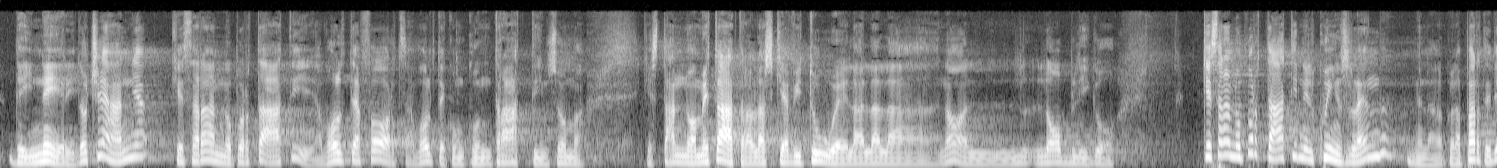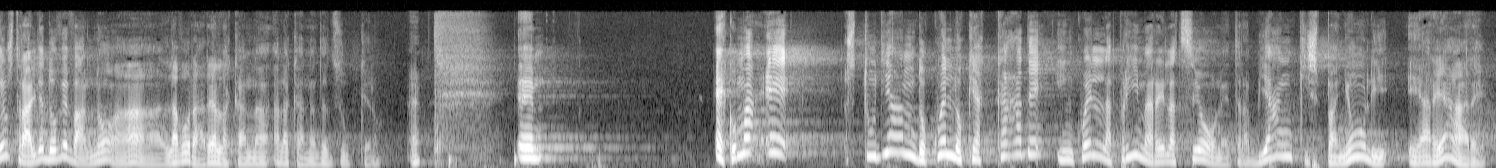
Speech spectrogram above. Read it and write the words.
dei neri d'Oceania che saranno portati a volte a forza, a volte con contratti insomma, che stanno a metà tra la schiavitù e la, la, la, no, l'obbligo, che saranno portati nel Queensland, nella, quella parte di Australia dove vanno a lavorare alla canna, alla canna da zucchero. Eh? Eh, ecco, ma è studiando quello che accade in quella prima relazione tra bianchi, spagnoli e areare,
